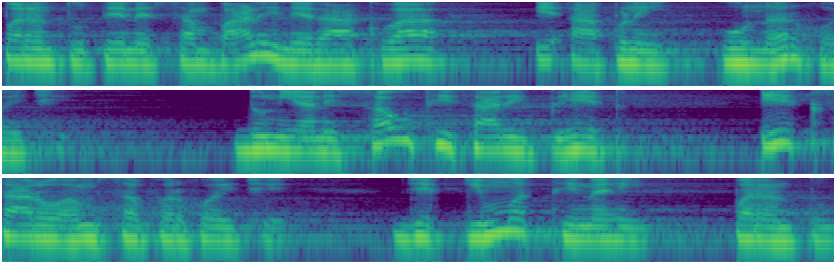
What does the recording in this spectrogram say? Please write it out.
પરંતુ તેને સંભાળીને રાખવા એ આપણી હુનર હોય છે. દુનિયાની સૌથી સારી ભેટ એક સારો હમસફર હોય છે, જે કિંમતથી નહીં, પરંતુ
